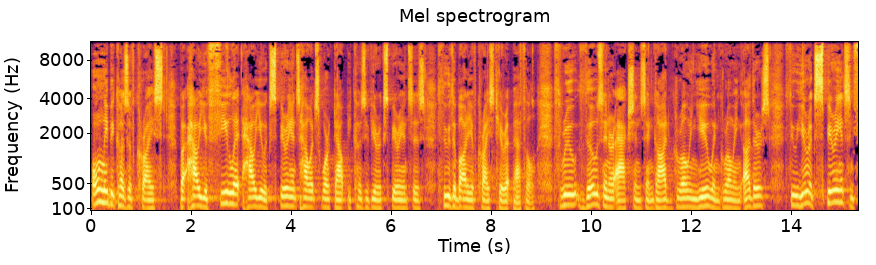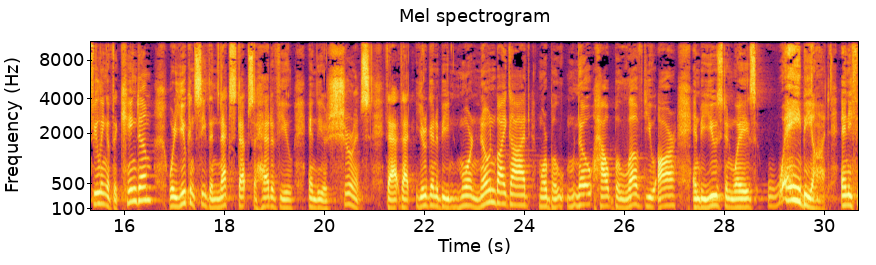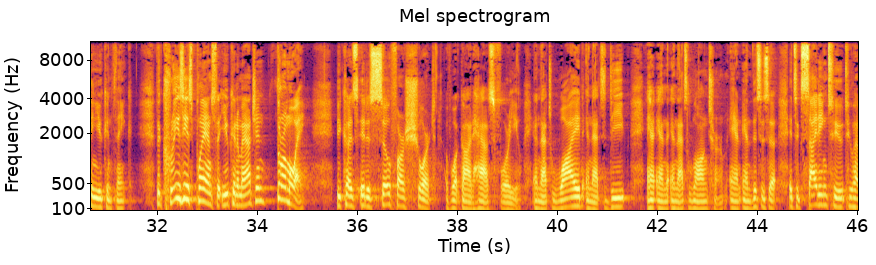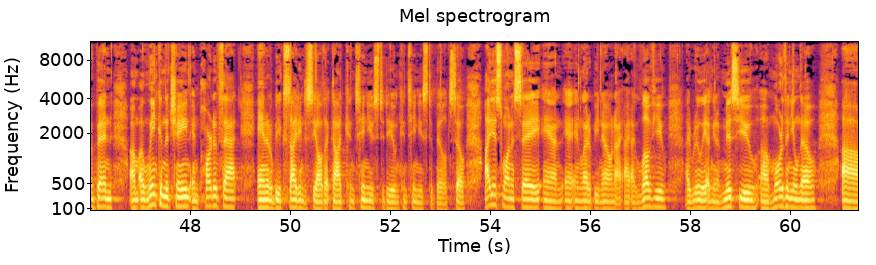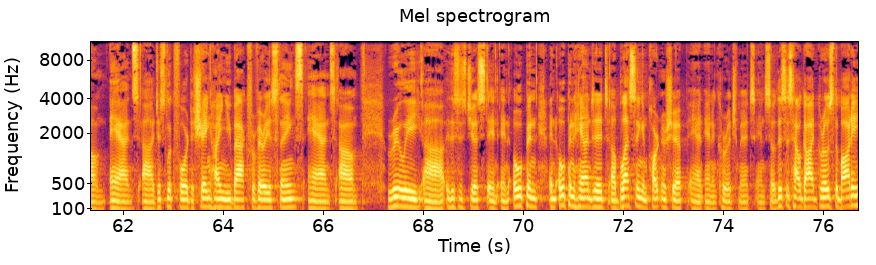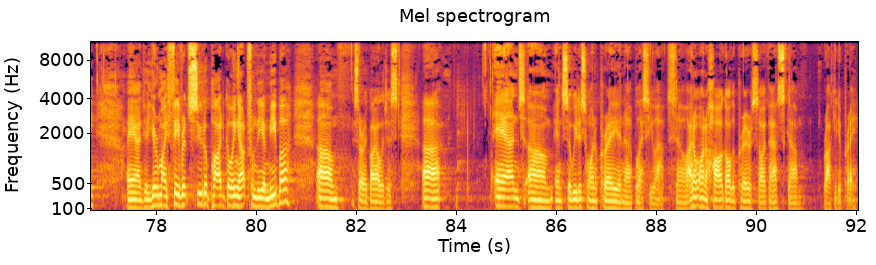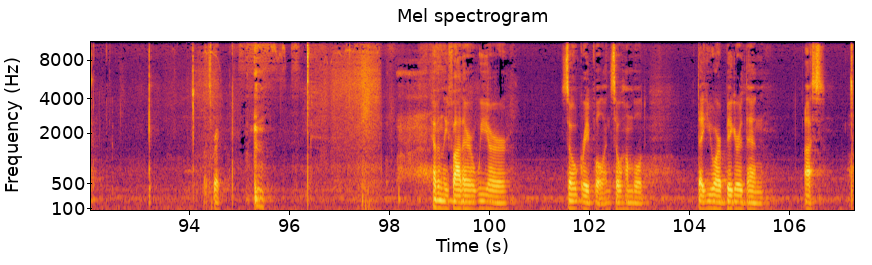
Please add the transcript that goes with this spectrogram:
only because of Christ, but how you feel it, how you experience how it's worked out because of your experiences through the body of Christ here at Bethel. Through those interactions and God growing you and growing others, through your experience and feeling of the kingdom, where you can see the next steps ahead of you and the assurance that, that you're going to be more known by God, more be, know how beloved you are, and be used in ways way beyond anything you can think. The craziest plans that you can imagine, throw them away because it is so far short of what God has for you. And that's wide and that's deep and, and, and that's long term. And, and this is a, it's exciting to, to have been um, a link in the chain and part of that. And it'll be exciting to see all that God continues to do and continues to build. So I just want to say and, and, and, let it be known I, I, I, love you. I really, I'm going to miss you uh, more than you'll know. Um, and uh, just look forward to Shanghaiing you back for various things. And, um, really, uh, this is just an, an open, an open-handed uh, blessing and partnership and, and encouragement. And so this is how God grows the body. And uh, you're my favorite pseudopod going out from the amoeba. Um, sorry, biologist. Uh, and um, and so we just want to pray and uh, bless you out. So I don't want to hog all the prayers, so I've asked um, Rocky to pray. Heavenly Father, we are so grateful and so humbled that you are bigger than us,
